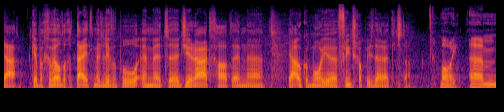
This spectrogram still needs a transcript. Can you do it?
ja, ik heb een geweldige tijd met Liverpool en met eh Gerard gehad. En eh, ja, ook een mooie vriendschap is daaruit ontstaan. Mooi. Ehm,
